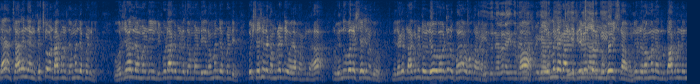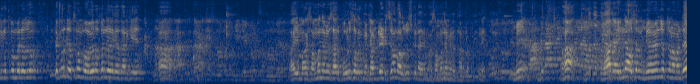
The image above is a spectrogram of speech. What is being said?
ఛాలెంజ్ ఛాలెంజ్ అని తెచ్చుకోమని డాక్యుమెంట్ తెమ్మని చెప్పండి. ఒరిజినల్ తెమ్మండి లింకు డాక్యుమెంట్లు తెమ్మండి రమ్మని చెప్పండి. పోయి స్టేషన్లో కంప్లైంట్ ఇవ్వయా మా మీద. నువ్వు ఎందుకు పోలే స్టేషన్కు? నీ దగ్గర డాక్యుమెంట్లు లేవు కాబట్టి నువ్వు నువ్వు గారికి, ఎమ్మెల్యే గారికి DSP గ్రీవెన్స్ పోయి ఇచ్చినాము నిన్ను రమ్మని నువ్వు డాక్యుమెంట్ ఎందుకు ఎత్తుకోలేదు నీ దగ్గర ఉంటే ఎత్తుకోబో ఎవరు వద్దని లేదు కదా దానికి? అవి మాకు సంబంధం లేదు సార్ పోలీసు వాళ్ళకి మేము కంప్లైంట్ ఇచ్చాం వాళ్ళు చూసుకున్నారు. మాకు సంబంధం లేదు దాంట్లో మీ మాకు అన్నీ అవసరం. మేమేం చెప్తున్నామంటే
